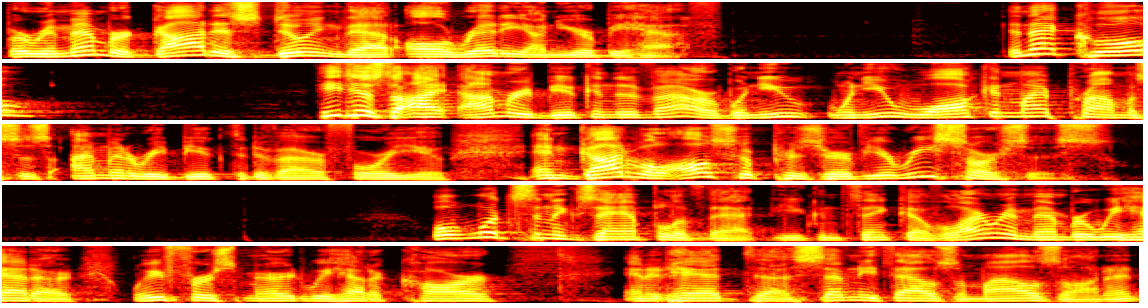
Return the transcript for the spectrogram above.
But remember, God is doing that already on your behalf. Isn't that cool? He just, I, am rebuking the devourer. When you when you walk in my promises, I'm going to rebuke the devourer for you. And God will also preserve your resources. Well, what's an example of that you can think of? Well, I remember we had our, when we first married, we had a car and it had uh, 70,000 miles on it.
